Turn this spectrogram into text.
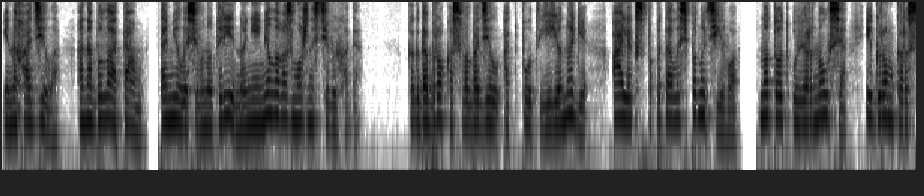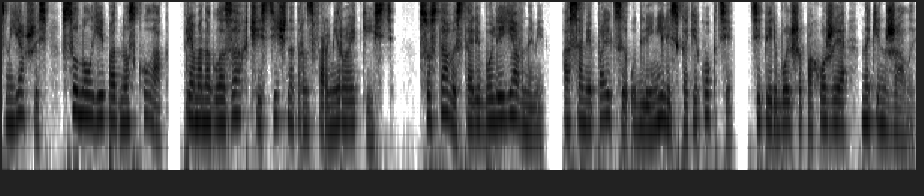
И находила. Она была там, томилась внутри, но не имела возможности выхода. Когда Брок освободил от пут ее ноги, Алекс попыталась пнуть его, но тот увернулся и, громко рассмеявшись, сунул ей под нос кулак, прямо на глазах частично трансформируя кисть. Суставы стали более явными, а сами пальцы удлинились, как и когти, теперь больше похожие на кинжалы.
